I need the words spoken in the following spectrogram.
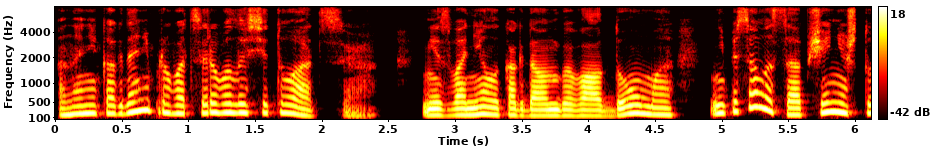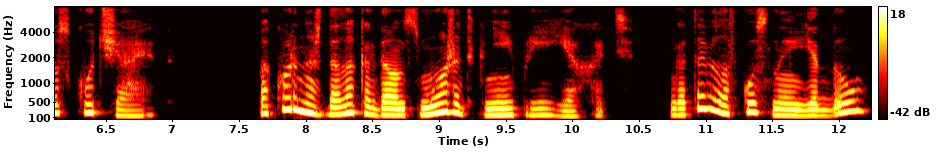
Она никогда не провоцировала ситуацию, не звонила, когда он бывал дома, не писала сообщения, что скучает. Покорно ждала, когда он сможет к ней приехать. Готовила вкусную еду,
